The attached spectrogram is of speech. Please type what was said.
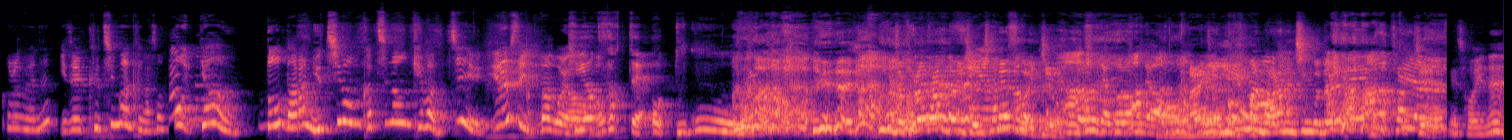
그러면은 이제 그 친구한테 가서 어, 야! 너 나랑 유치원 같이 나온 걔 맞지? 이럴 수 있다고요. 기억 삭제 어 누구 그렇죠. 그런 사람들이 제일 쳐낼 수가 있죠. 그럼요 그럼요 나에게 이득만 바라는 친구들 삭제. 네, 저희는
